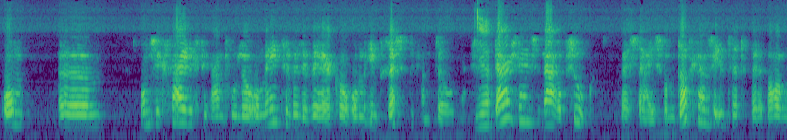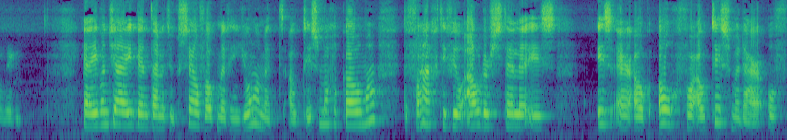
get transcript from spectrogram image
om um, om zich veilig te gaan voelen, om mee te willen werken, om interesse te gaan tonen. Ja. Daar zijn ze naar op zoek bij SAIS, want dat gaan ze inzetten bij de behandeling. Ja, want jij bent daar natuurlijk zelf ook met een jongen met autisme gekomen. De vraag die veel ouders stellen is: is er ook oog voor autisme daar? Of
